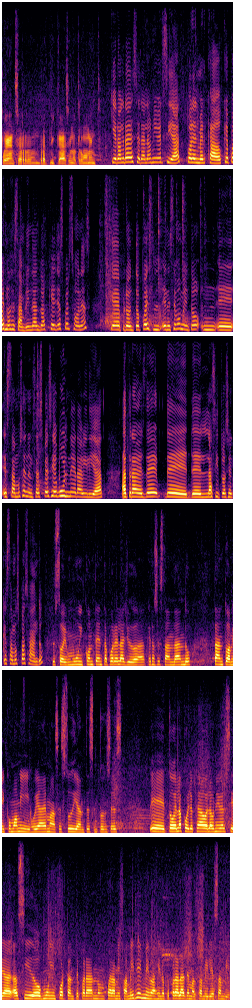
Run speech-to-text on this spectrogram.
puedan ser replicadas en otro momento. Quiero agradecer a la universidad por el mercado que pues, nos están brindando aquellas personas que de pronto pues, en este momento mm, eh, estamos en esa especie de vulnerabilidad a través de, de, de la situación que estamos pasando. Estoy muy contenta por la ayuda que nos están dando tanto a mí como a mi hijo y además estudiantes. Entonces, eh, todo el apoyo que ha dado la universidad ha sido muy importante para, para mi familia y me imagino que para las demás familias también.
